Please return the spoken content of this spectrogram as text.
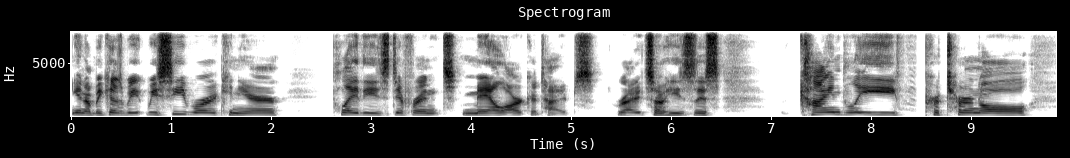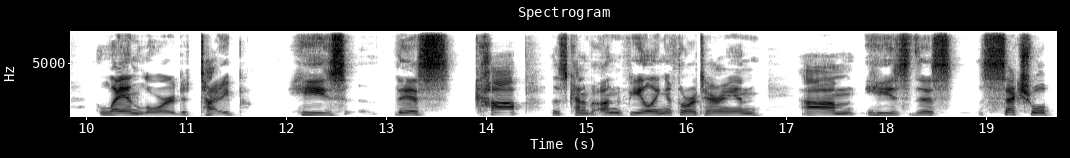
you know, because we, we see Rory Kinnear play these different male archetypes, right? So he's this kindly, paternal landlord type. He's this cop, this kind of unfeeling authoritarian. Um, he's this sexual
